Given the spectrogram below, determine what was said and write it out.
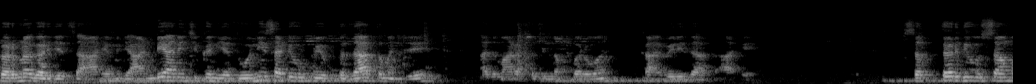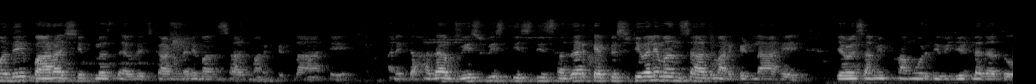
करणं गरजेचं आहे. म्हणजे अंडी आणि चिकन या दोन्हीसाठी उपयुक्त जात म्हणजे आज महाराष्ट्रातील नंबर वन कावेरी जात आहे. सत्तर दिवसामध्ये बाराशे प्लस ॲव्हरेज काढणारे माणसं आज मार्केटला आहे. आणि दहा दहा वीस वीस तीस तीस हजार कॅपॅसिटीवाले माणसं आज मार्केटला आहे. ज्यावेळेस आम्ही फार्मवरती विजिटला जातो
